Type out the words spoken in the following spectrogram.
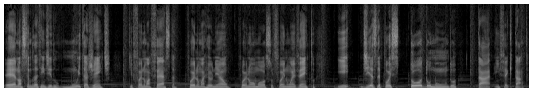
É, nós temos atendido muita gente que foi numa festa, foi numa reunião, foi num almoço, foi num evento e dias depois todo mundo está infectado.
